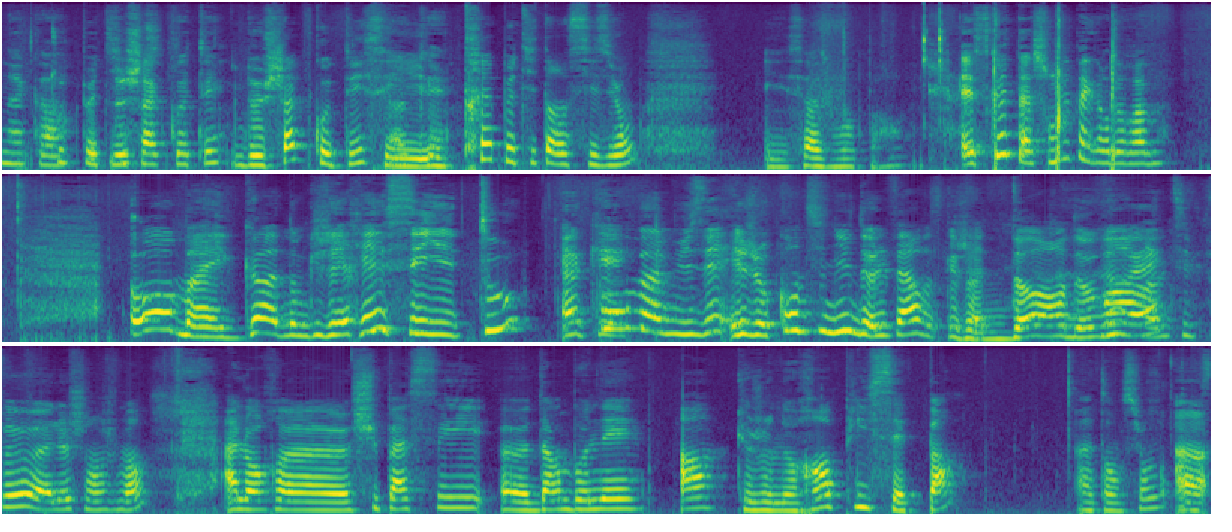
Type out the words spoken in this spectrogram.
D'accord. Toute petite. De chaque côté? De chaque côté, c'est une très petite incision. Et ça se voit pas. Est-ce que tu as changé ta garde-robe? Oh my god Donc j'ai réessayé tout Pour m'amuser et je continue de le faire parce que j'adore de voir Ouais. un petit peu euh, le changement. Alors, euh, je suis passée euh, d'un bonnet A que je ne remplissais pas, attention, à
